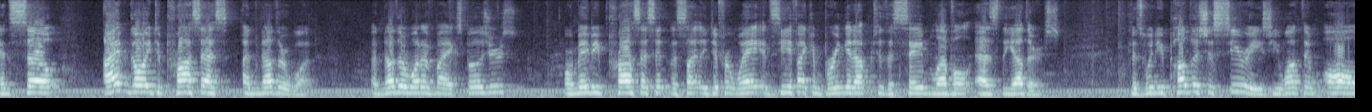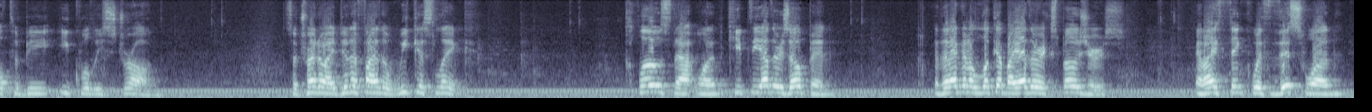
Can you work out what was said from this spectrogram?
And so I'm going to process another one, another one of my exposures, or maybe process it in a slightly different way and see if I can bring it up to the same level as the others. Because when you publish a series, you want them all to be equally strong. So try to identify the weakest link, close that one, keep the others open, and then I'm going to look at my other exposures. And I think with this one,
